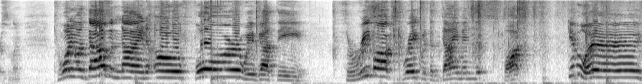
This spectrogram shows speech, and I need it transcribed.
personally. 21,904. We've got the three box break with the diamond spot giveaway.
